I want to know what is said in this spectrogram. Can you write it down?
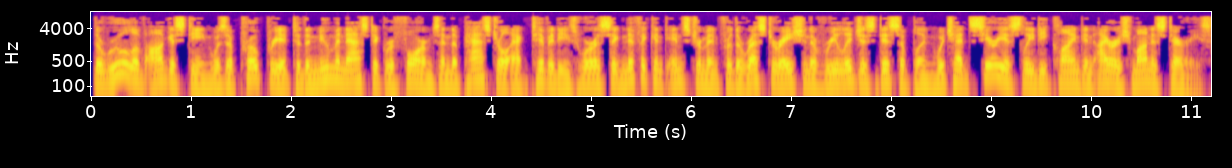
The rule of Augustine was appropriate to the new monastic reforms and the pastoral activities were a significant instrument for the restoration of religious discipline which had seriously declined in Irish monasteries.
